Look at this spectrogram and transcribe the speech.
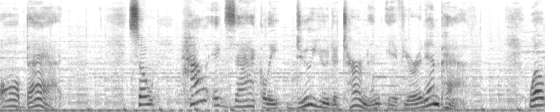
all bad. So, how exactly do you determine if you're an empath? Well,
